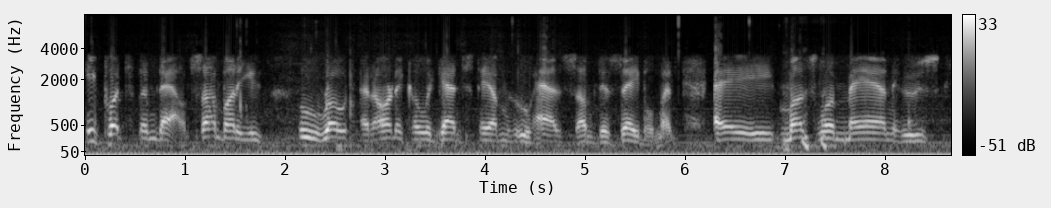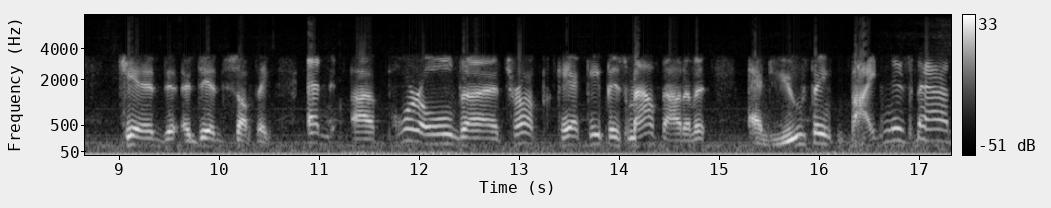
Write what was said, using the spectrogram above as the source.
he puts them down. Somebody who wrote an article against him who has some disablement, a Muslim man whose kid did something, and uh, poor old uh, Trump can't keep his mouth out of it. And you think Biden is bad?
